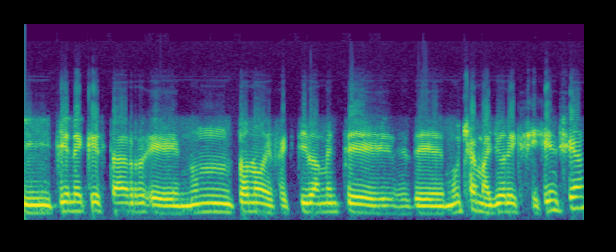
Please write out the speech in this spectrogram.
y tiene que estar en un tono efectivamente de mucha mayor exigencia.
